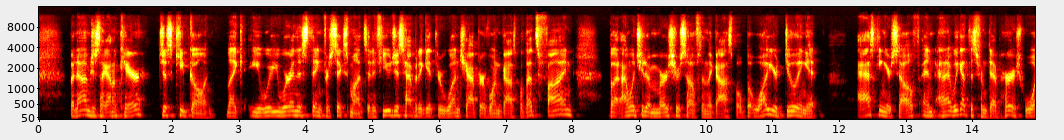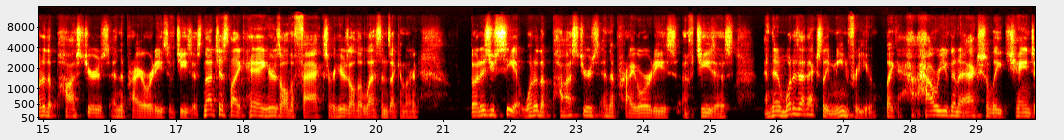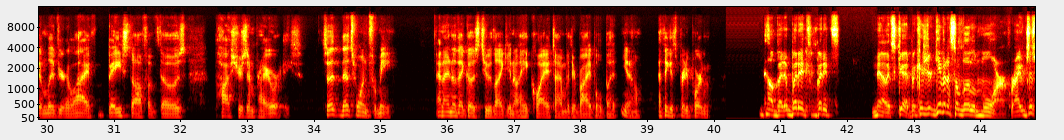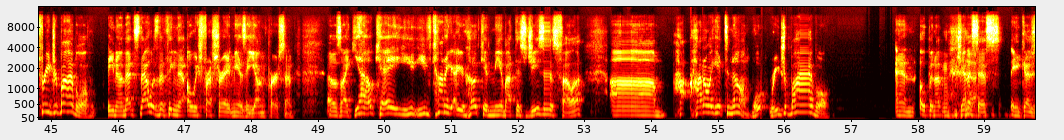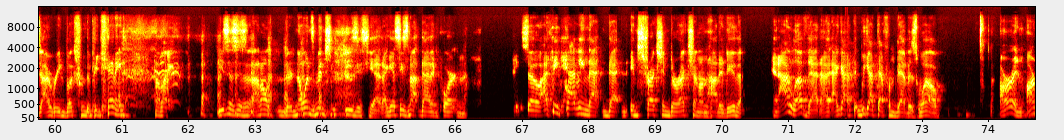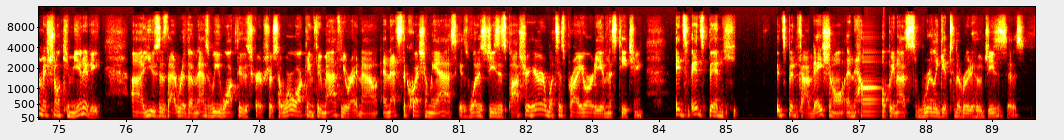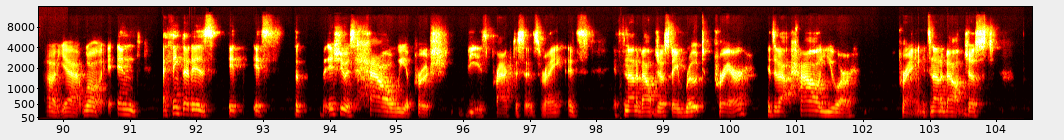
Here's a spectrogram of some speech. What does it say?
But now I'm just like, I don't care. Just keep going. Like, you, we're in this thing for six months. And if you just happen to get through one chapter of one Gospel, that's fine. But I want you to immerse yourself in the Gospel. But while you're doing it, asking yourself, and, and we got this from Deb Hirsch, what are the postures and the priorities of Jesus? Not just like, hey, here's all the facts or here's all the lessons I can learn. But as you see it, what are the postures and the priorities of Jesus? And then what does that actually mean for you? Like, how are you going to actually change and live your life based off of those postures and priorities? So that's one for me. And I know that goes to like, you know, hey, quiet time with your Bible, but you know, I think it's pretty important. No, but but it's but it's no, it's good because you're giving us a little more, right? Just read your Bible. You know, that's that was the thing that always frustrated me as a young person. I was like, yeah, okay, you you've kind of got your hook in me about this Jesus fella. Um, how, how do I get to know him? Well, read your Bible and open up Genesis because I read books from the beginning. I'm like, Jesus isn't. I don't. There, no one's mentioned Jesus yet. I guess he's not that important. So I think having that that instruction direction on how to do that and I love that. I, I got we got that from Deb as well. Our our missional community uh, uses that rhythm as we walk through the scripture. So we're walking through Matthew right now, and that's the question we ask: is what is Jesus' posture here? What's his priority in this teaching? It's it's been it's been foundational in helping us really get to the root of who Jesus is. Uh, yeah, well, and I think that is it. It's the the issue is how we approach these practices, right? It's it's not about just a rote prayer it's about how you are praying. It's not about just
